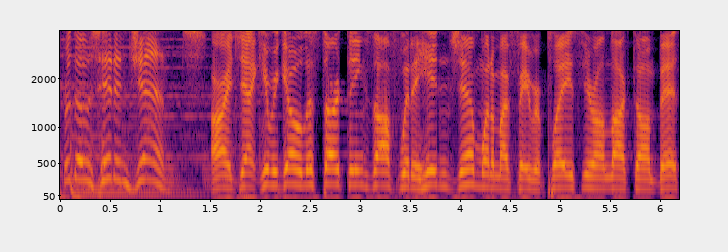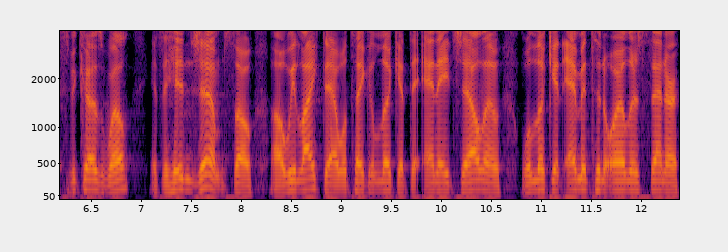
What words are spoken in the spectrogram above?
for those hidden gems. All right, Jack, here we go. Let's start things off with a hidden gem, one of my favorite plays here on Locked On Bets because, well, it's a hidden gem. So uh, we like that. We'll take a look at the NHL and we'll look at Edmonton Oilers center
